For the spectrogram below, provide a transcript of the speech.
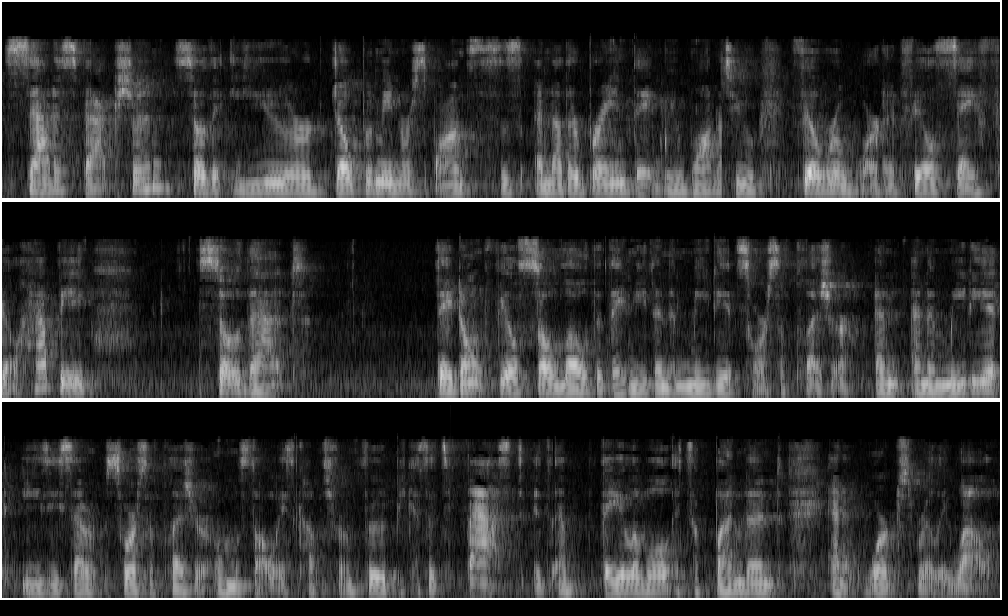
satisfaction so that your dopamine response is another brain thing. We want to feel rewarded, feel safe, feel happy so that they don't feel so low that they need an immediate source of pleasure. And an immediate, easy source of pleasure almost always comes from food because it's fast, it's available, it's abundant, and it works really well.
